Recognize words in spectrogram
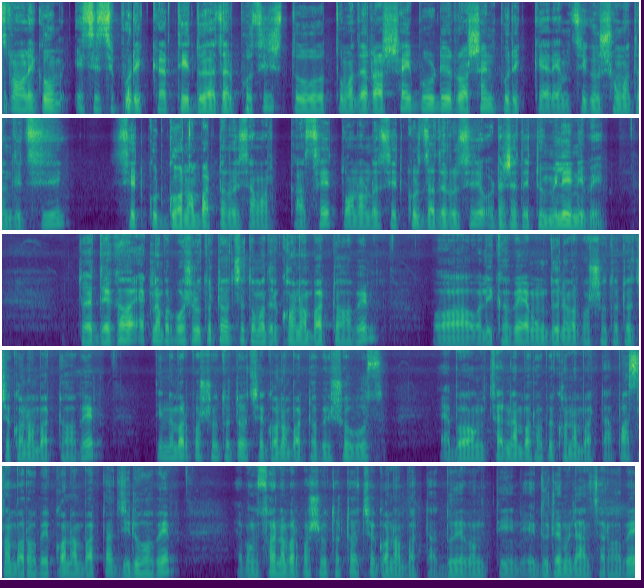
আসসালামু আলাইকুম, এসএসসি পরীক্ষার্থী দুই হাজার পঁচিশ, তো তোমাদের রাজশাহী বোর্ডের রসায়ন পরীক্ষার এমসিকিউর সমাধান দিচ্ছি সেট কোড গ নাম্বারটা রয়েছে আমার কাছে, তো অন্যান্য সেট কোড যাদের রয়েছে ওটার সাথে একটু মিলিয়ে নেবে। তো দেখো এক নম্বর প্রশ্ন উত্তরটা হচ্ছে তোমাদের খ নাম্বারটা হবে অলিক হবে এবং দুই নম্বর প্রশ্ন উত্তরটা হচ্ছে ক নাম্বারটা হবে। তিন নম্বর প্রশ্ন উত্তরটা হচ্ছে গ নাম্বারটা হবে সবুজ এবং চার নম্বর হবে খ নাম্বারটা। পাঁচ নম্বর হবে ক নাম্বারটা জিরো হবে এবং ছয় নম্বর প্রশ্ন উত্তরটা হচ্ছে গ নাম্বারটা। দুই এবং তিন, এই দুটো মিলে আনসার হবে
